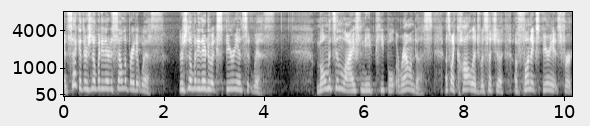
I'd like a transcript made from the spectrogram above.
And second, there's nobody there to celebrate it with, there's nobody there to experience it with. Moments in life need people around us. That's why college was such a, a fun experience for,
